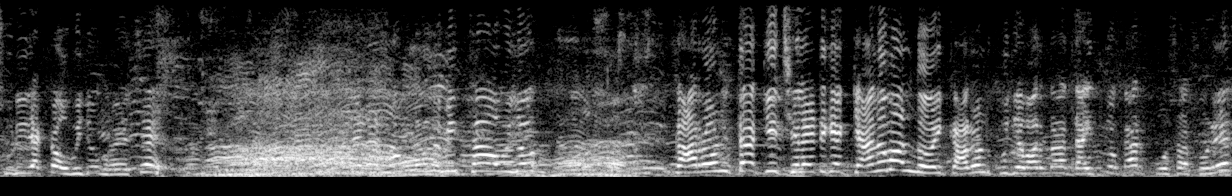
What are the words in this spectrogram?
চুরির একটা অভিযোগ হয়েছে? সম্পূর্ণ মিথ্যা অভিযোগ। কারণটা কি ছেলেটিকে কেন মারলো? ওই কারণ খুঁজে বার করার দায়িত্ব কার? প্রশাসনের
